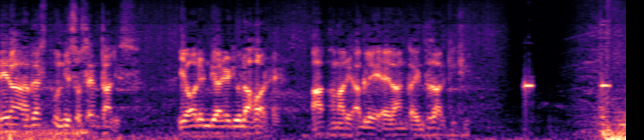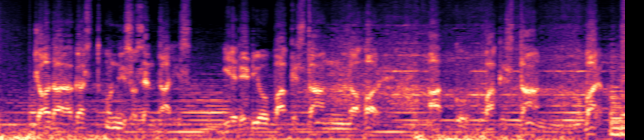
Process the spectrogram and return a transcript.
तेरह अगस्त उन्नीस ये ऑल इंडिया रेडियो लाहौर है। आप हमारे अगले ऐलान का इंतज़ार कीजिए। चौदह अगस्त उन्नीस ये रेडियो पाकिस्तान लाहौर है। आपको पाकिस्तान मुबारक।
